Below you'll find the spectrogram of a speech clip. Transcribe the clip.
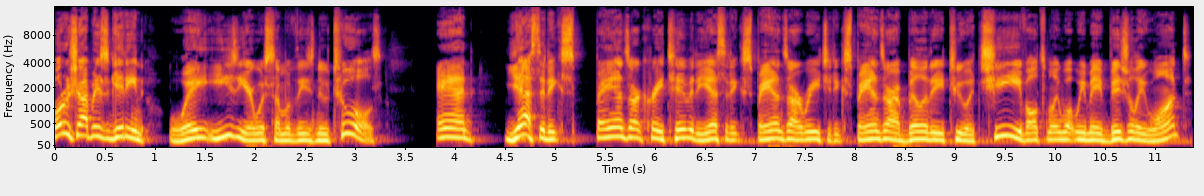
Photoshop is getting way easier with some of these new tools. And yes, it expands our creativity. Yes, it expands our reach. It expands our ability to achieve ultimately what we may visually want.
